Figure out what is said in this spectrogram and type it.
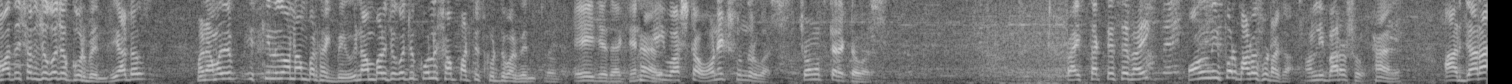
আমাদের সাথে যোগাযোগ করবেন। এয়ারটেল মানে আমাদের স্ক্রিনে দেওয়া নাম্বার থাকবে। ওই নাম্বারে যোগাযোগ করলে সব পারচেস করতে পারবেন। এই যে দেখেন হ্যাঁ। এই ওয়াশটা অনেক সুন্দর ওয়াশ চমৎকার একটা ওয়াশ প্রাইস থাকতেছে ভাই? অনলি ফর বারোশো টাকা। অনলি বারোশো? হ্যাঁ। আর যারা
